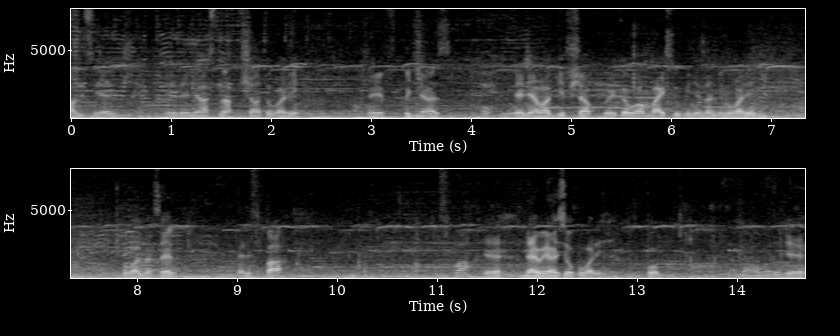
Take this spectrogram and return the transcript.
Concierge. And then you have a snapshot over there. With pictures. Then you have a gift shop where you can go and buy souvenirs and things over there. Over on the side. That is spa. Spa. Yeah. That way I see over there. Pub. Yeah.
